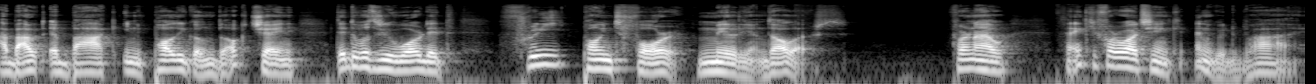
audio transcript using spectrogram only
about a bug in Polygon blockchain that was rewarded $3.4 million. For now, thank you for watching and goodbye.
